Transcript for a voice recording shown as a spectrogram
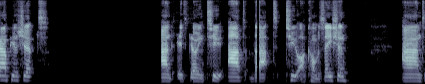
championships and it's going to add that to our conversation and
